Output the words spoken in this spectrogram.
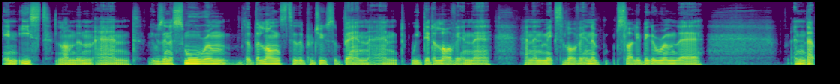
in East London, and it was in a small room that belongs to the producer Ben, and we did a lot of it in there, and then mixed a lot of it in a slightly bigger room there. And that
